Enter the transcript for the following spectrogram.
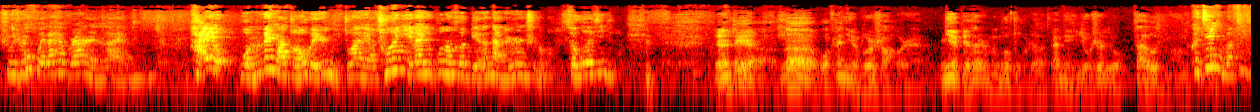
是不是？不回来还不让人来了吗？还有，我们为啥总要围着你转呀？除了你以外，就不能和别的男的认识了吗？小哥哥进去吧。人家这样啊，那我看你也不是啥好人，你也别在这门口堵着了，赶紧有事就大家都挺忙的，快进去吧，进去。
